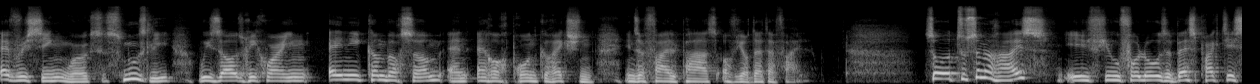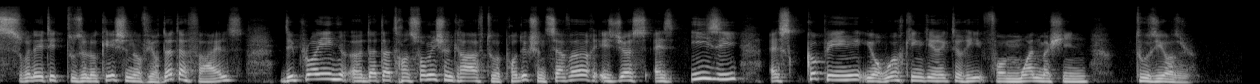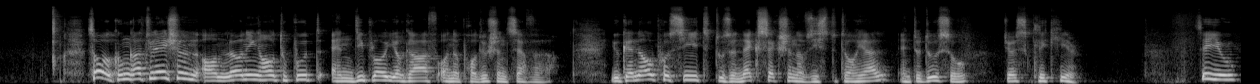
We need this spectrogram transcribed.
everything works smoothly without requiring any cumbersome and error-prone correction in the file path of your data file. So to summarize, if you follow the best practice related to the location of your data files, deploying a data transformation graph to a production server is just as easy as copying your working directory from one machine to the other. So congratulations on learning how to put and deploy your graph on a production server. You can now proceed to the next section of this tutorial and to do so, just click here. See you!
